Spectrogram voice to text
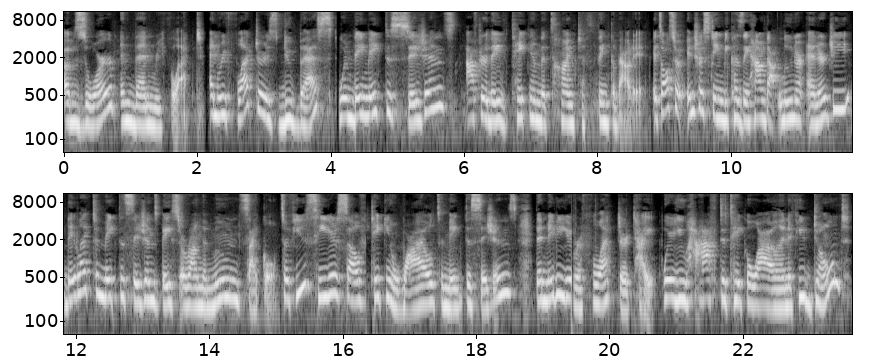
absorb and then reflect. And reflectors do best when they make decisions after they've taken the time to think about it. It's also interesting because they have that lunar energy. They like to make decisions based around the moon cycle. So if you see yourself taking a while to make decisions, then maybe you're a reflector type where you have to take a while. And if you don't,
